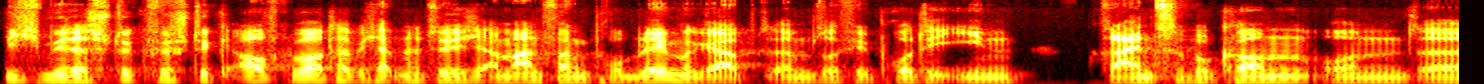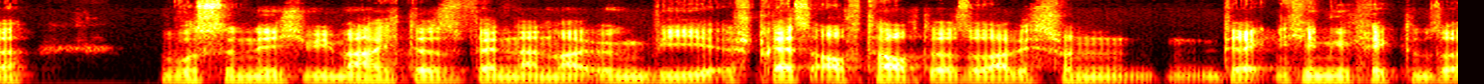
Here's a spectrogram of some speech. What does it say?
wie ich mir das Stück für Stück aufgebaut habe. Ich habe natürlich am Anfang Probleme gehabt, ähm, so viel Protein reinzubekommen und äh, wusste nicht, wie mache ich das, wenn dann mal irgendwie Stress auftaucht oder so, habe ich es schon direkt nicht hingekriegt und so.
